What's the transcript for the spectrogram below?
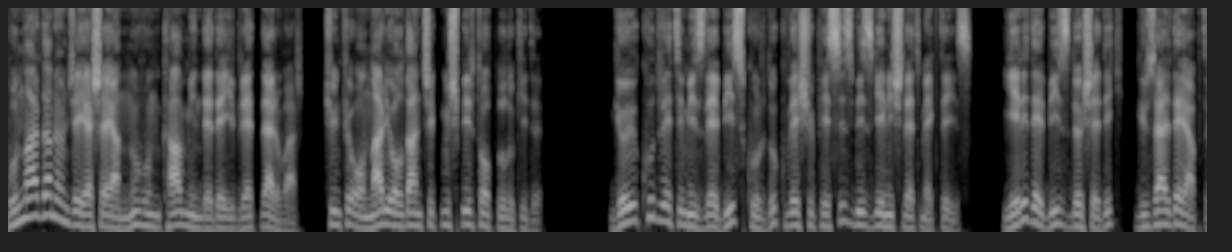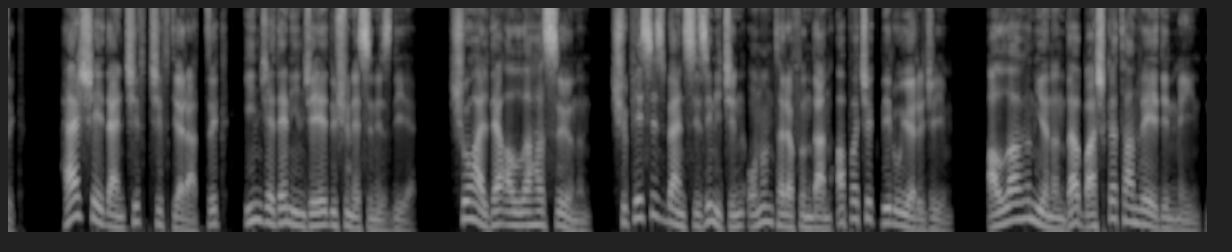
Bunlardan önce yaşayan Nuh'un kavminde de ibretler var. Çünkü onlar yoldan çıkmış bir topluluk idi. Göğü kudretimizle biz kurduk ve şüphesiz biz genişletmekteyiz. Yeri de biz döşedik, güzel de yaptık. Her şeyden çift çift yarattık, inceden inceye düşünesiniz diye. Şu halde Allah'a sığının. Şüphesiz ben sizin için onun tarafından apaçık bir uyarıcıyım. Allah'ın yanında başka tanrı edinmeyin.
